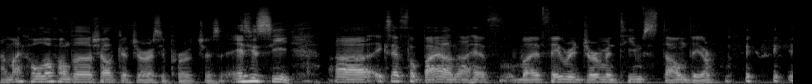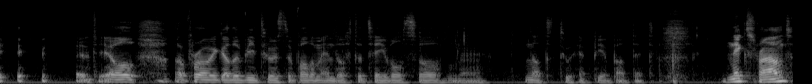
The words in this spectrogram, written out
I might hold off on the Schalke jersey purchase. As you see, uh, except for Bayern, I have my favorite German teams down there. and they all are probably going to be towards the bottom end of the table, so uh, not too happy about that. Next round.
